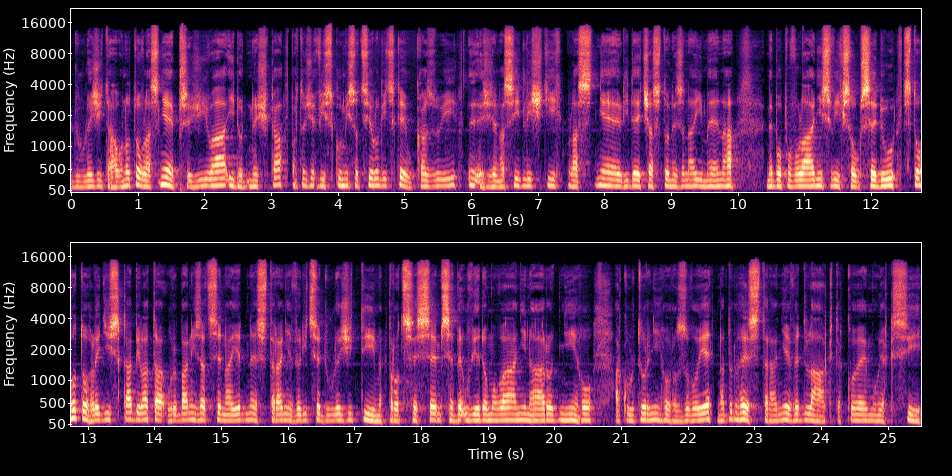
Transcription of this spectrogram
důležitá. Ono to vlastně přežívá i do dneška, protože výzkumy sociologické ukazují, že na sídlištích vlastně lidé často neznají jména nebo povolání svých sousedů. Z tohoto hlediska byla ta urbanizace na jedné straně velice důležitým procesem sebeuvědomování národního a kulturního rozvoje, na druhé straně vedla k takovému jaksi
